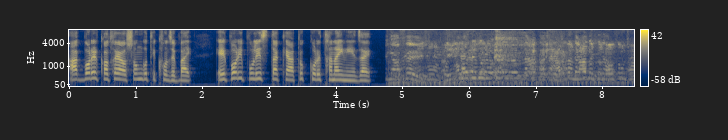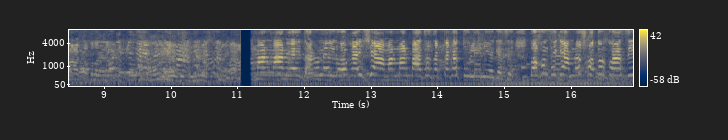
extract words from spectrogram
আকবরের কথায় অসঙ্গতি খুঁজে পায়। এরপরই পুলিশ তাকে আটক করে থানায় নিয়ে যায় আমার মার এই ধরনের লোক আইসে আমার মার পাঁচ হাজার টাকা তুলে নিয়ে গেছে। তখন থেকে আমরা সতর্ক আছি।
